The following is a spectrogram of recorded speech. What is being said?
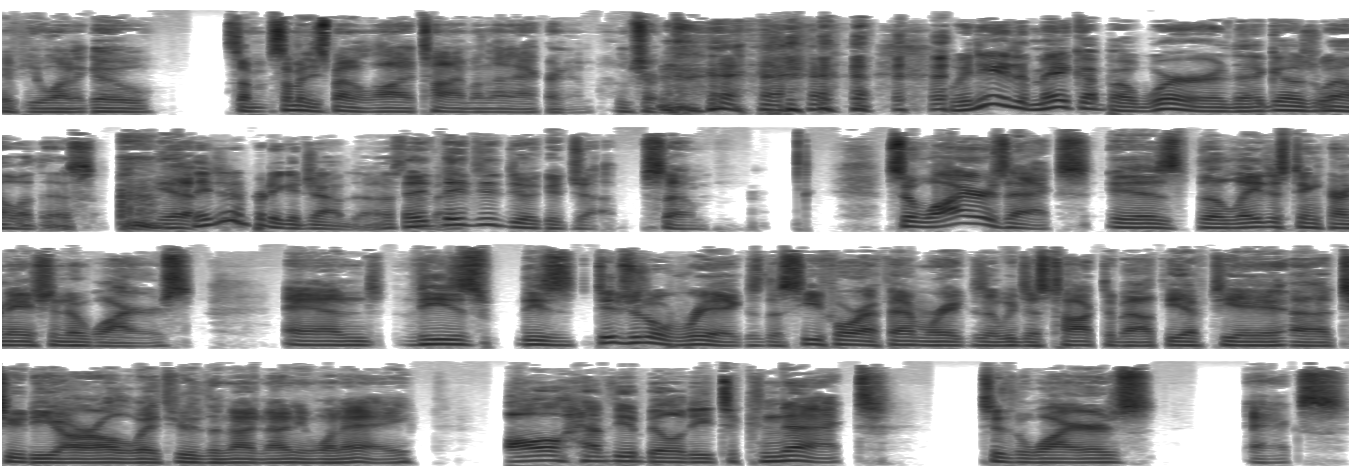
If you want to go, some, somebody spent a lot of time on that acronym. I'm sure. we needed to make up a word that goes well with this. Yeah. They did a pretty good job though. They, they did do a good job. So, so Wires X is the latest incarnation of Wires. And these, these digital rigs, the C4FM rigs that we just talked about, the FTA uh, 2DR all the way through the 991A, all have the ability to connect to the Wires X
